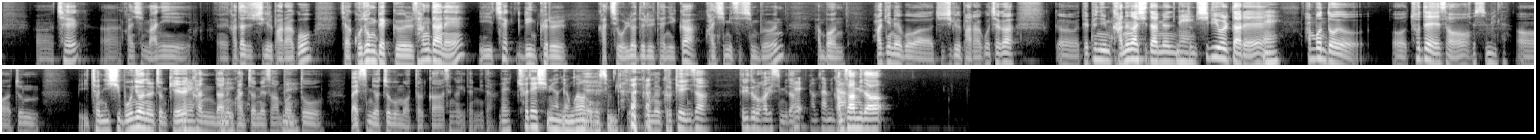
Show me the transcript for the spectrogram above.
어, 책 어, 관심 많이 예, 가져주시길 바라고 제가 고정 댓글 상단에 이 책 링크를 같이 올려드릴 테니까 관심 있으신 분 한번 확인해 보아 주시길 바라고 제가 어, 대표님 가능하시다면 네. 좀 12월 달에 네, 한 번 더 어, 초대해서 좋습니다. 어, 좀 2025년을 좀 계획한다는 네. 관점에서 한번 네. 또 말씀 여쭤보면 어떨까 생각이 됩니다. 네, 초대해 주시면 영광을 예, 보겠습니다. 예, 그러면 그렇게 인사 드리도록 하겠습니다. 네, 감사합니다. 감사합니다.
